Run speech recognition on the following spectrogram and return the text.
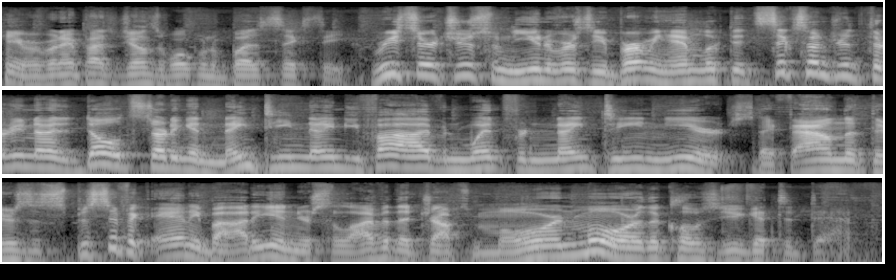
Hey everybody, I'm Patrick Jones and welcome to Buzz 60. Researchers from the University of Birmingham looked at 639 adults starting in 1995 and went for 19 years. They found that there's a specific antibody in your saliva that drops more and more the closer you get to death.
